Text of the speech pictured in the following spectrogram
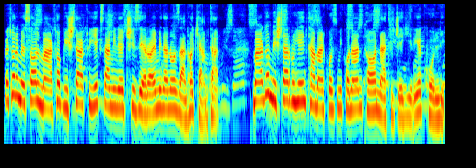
به طور مثال مردها بیشتر تو یک زمینه چیزی ارائه میدن و زنها کمتر. مردم بیشتر روی این تمرکز می‌کنن تا نتیجه گیری کلی.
